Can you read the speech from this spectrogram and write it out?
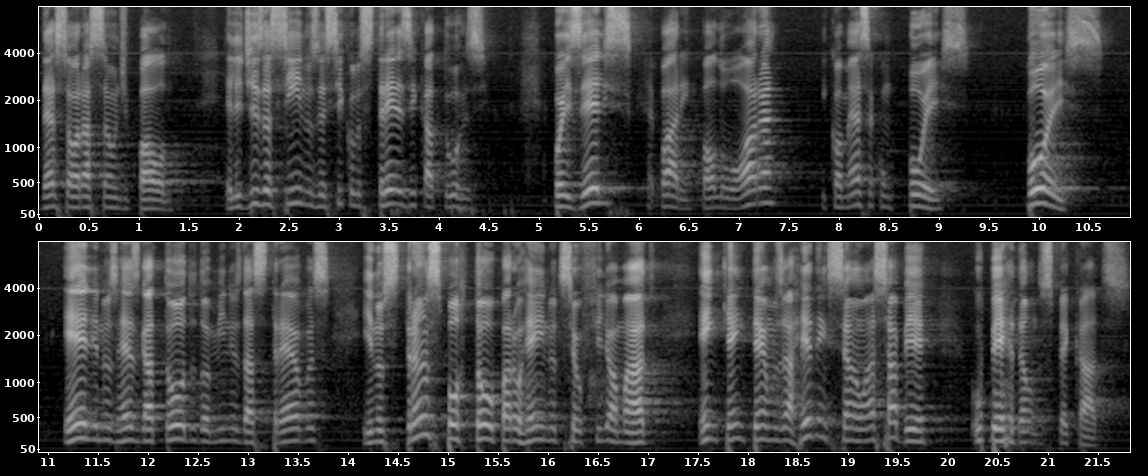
dessa oração de Paulo. Ele diz assim nos versículos 13 e 14: Pois eles, reparem, Paulo ora e começa com pois, pois ele nos resgatou do domínio das trevas e nos transportou para o reino de seu Filho amado, em quem temos a redenção, a saber, o perdão dos pecados.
